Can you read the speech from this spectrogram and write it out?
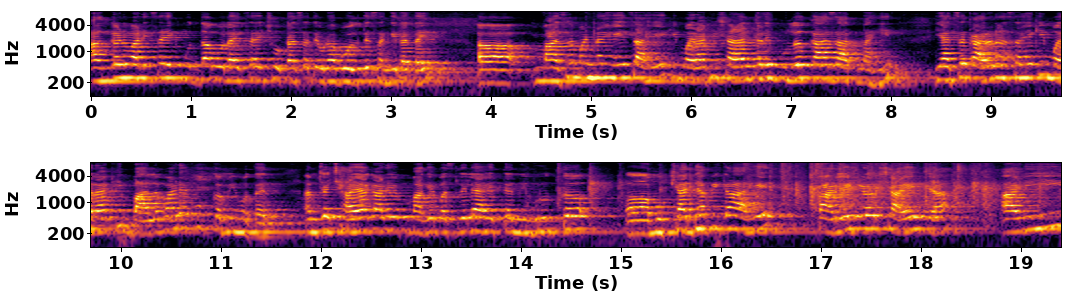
अंगणवाडीचा एक मुद्दा बोलायचा आहे छोटासा तेवढा बोलते संगीताताई. माझं म्हणणं हेच आहे की मराठी शाळांकडे मुलं का जात नाहीत? याचं कारण असं आहे की मराठी बालवाड्या खूप कमी होत आहेत. आमच्या छाया गाडे मागे बसलेल्या आहेत त्या निवृत्त मुख्याध्यापिका आहेत पार्ले टिळक शाळेच्या. आणि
